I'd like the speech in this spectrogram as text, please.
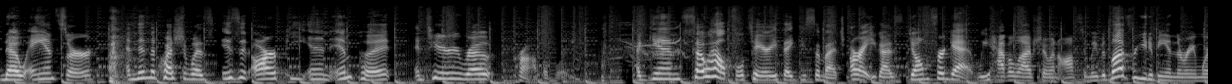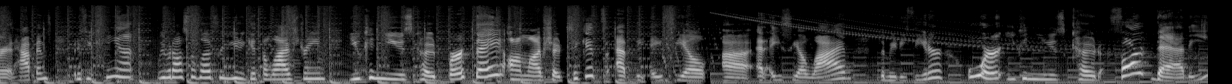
no answer. And then the question was, Is it RPN input? And Terry wrote, Probably. Again, so helpful, Terry. Thank you so much. All right, you guys, don't forget we have a live show in Austin. We would love for you to be in the room where it happens, but if you can't, we would also love for you to get the live stream. You can use code birthday on live show tickets at the ACL uh, at ACL Live, the Moody Theater, or you can use code Fart Daddy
